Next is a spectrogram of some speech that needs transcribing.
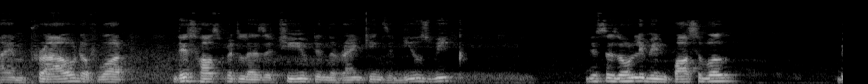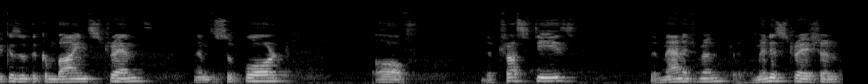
I am proud of what this hospital has achieved in the rankings in Newsweek. This has only been possible because of the combined strength and the support of the trustees, the management, administration,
